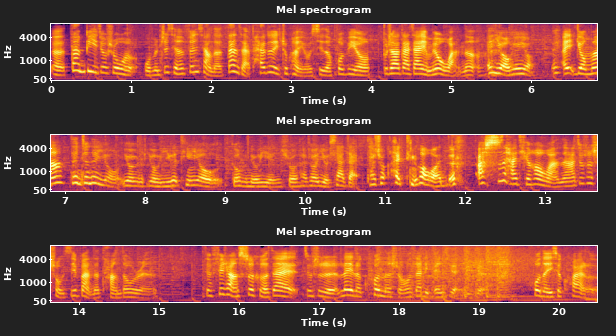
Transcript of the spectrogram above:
呃，蛋币就是我我们之前分享的蛋仔派对这款游戏的货币哦，不知道大家有没有玩呢？哎，有有有，哎，有吗？但真的有有有一个听友给我们留言说，他说有下载，他说还挺好玩的 啊，是还挺好玩的啊，就是手机版的糖豆人，就非常适合在就是累了困的时候在里边卷一卷，获得一些快乐。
